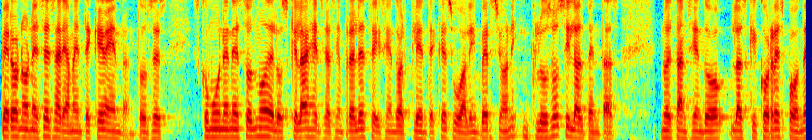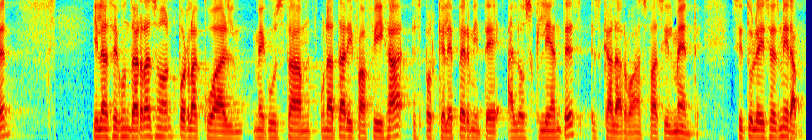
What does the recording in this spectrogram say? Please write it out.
pero no necesariamente que venda. Entonces es común en estos modelos que la agencia siempre le esté diciendo al cliente que suba la inversión, incluso si las ventas no están siendo las que corresponden. Y la segunda razón por la cual me gusta una tarifa fija es porque le permite a los clientes escalar más fácilmente. Si tú le dices, mira,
